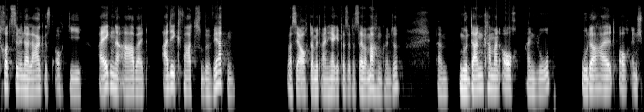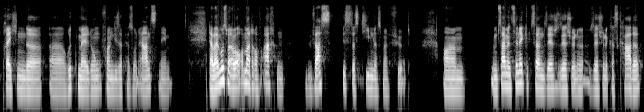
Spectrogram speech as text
trotzdem in der Lage ist, auch die eigene Arbeit adäquat zu bewerten, was ja auch damit einhergeht, dass er das selber machen könnte, ähm, nur dann kann man auch ein Lob oder halt auch entsprechende äh, Rückmeldungen von dieser Person ernst nehmen. Dabei muss man aber auch immer darauf achten, was ist das Team, das man führt. Ähm, mit Simon Sinek gibt es da eine sehr, sehr schöne, sehr schöne Kaskade.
